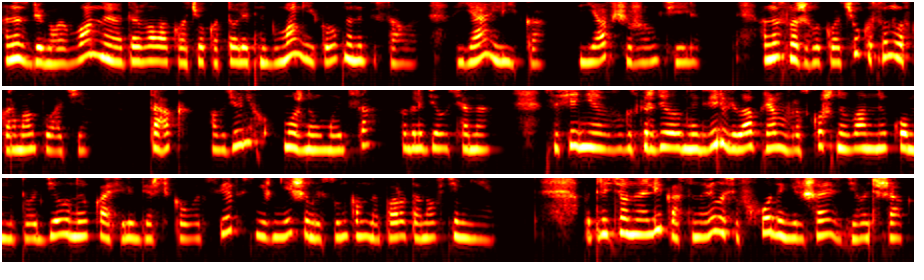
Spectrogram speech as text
Она сбегала в ванную, оторвала клочок от туалетной бумаги и крупно написала «Я Лика, я в чужом теле». Она сложила клочок и сунула в карман платья. «Так, а где у них можно умыться?» — огляделась она. Соседняя с гардеробной дверь вела прямо в роскошную ванную комнату, отделанную кафелем персикового цвета с нежнейшим рисунком на пару тонов темнее. Потрясенная Лика остановилась у входа, не решаясь сделать шаг.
